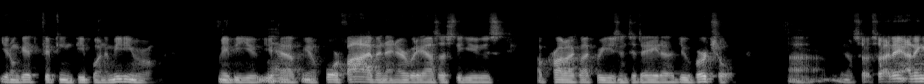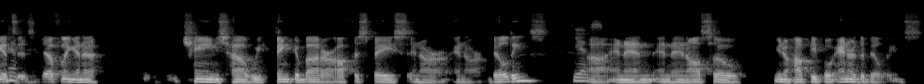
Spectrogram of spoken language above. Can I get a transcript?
you don't get 15 people in a meeting room maybe you you yeah. have you know four or five and then everybody asks us to use a product like we're using today to do virtual uh, you know so so i think i think it's yeah. it's definitely going to change how we think about our office space in our in our buildings yes. Uh, and then and then also you know how people enter the buildings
